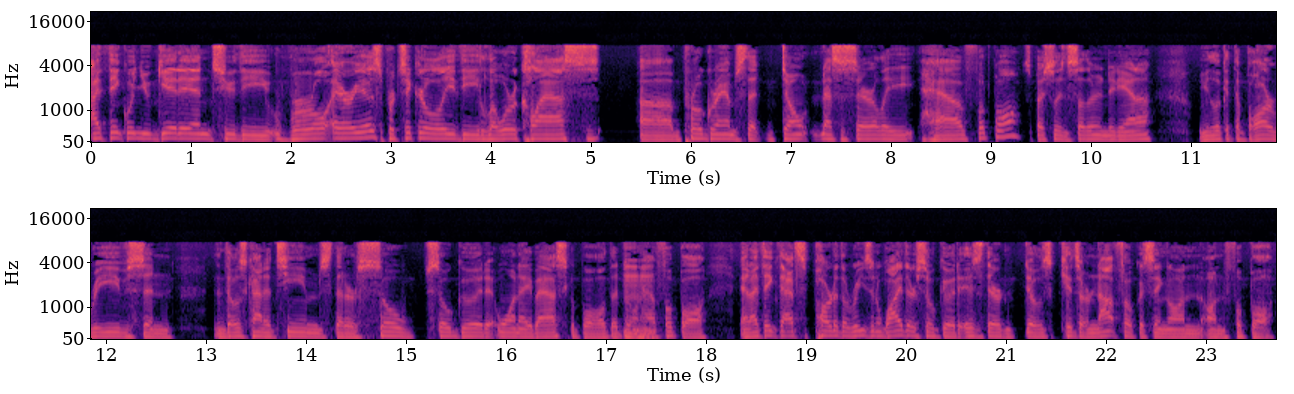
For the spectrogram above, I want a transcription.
I think when you get into the rural areas, particularly the lower class um, programs that don't necessarily have football, especially in southern Indiana, when you look at the Barr-Reeves and and those kind of teams that are so so good at 1A basketball that don't have football. And I think that's part of the reason why they're so good is they're those kids are not focusing on on football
